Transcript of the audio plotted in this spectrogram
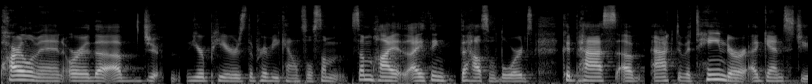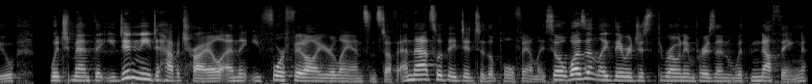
Parliament or the uh, your peers, the Privy Council, some some high, I think the House of Lords could pass an act of attainder against you, which meant that you didn't need to have a trial and that you forfeit all your lands and stuff. And that's what they did to the Pole family. So it wasn't like they were just thrown in prison with nothing.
